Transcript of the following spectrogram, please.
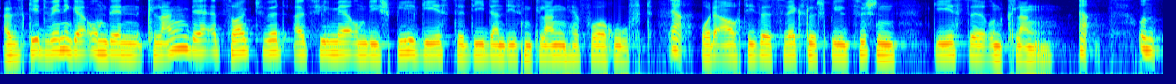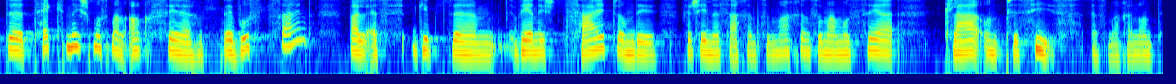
Also es geht weniger um den Klang, der erzeugt wird, als vielmehr um die Spielgeste, die dann diesen Klang hervorruft. Ja. Oder auch dieses Wechselspiel zwischen Geste und Klang. Ja. Und äh, technisch muss man auch sehr bewusst sein, weil es gibt ähm, wenig Zeit, um die verschiedenen Sachen zu machen. So man muss sehr klar und präzis es machen. Und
